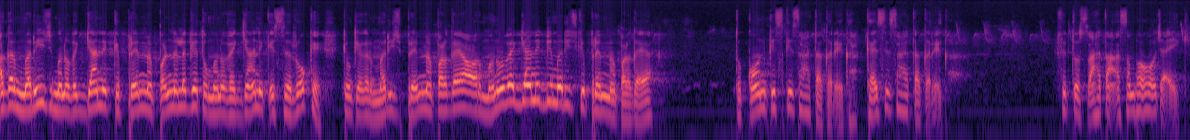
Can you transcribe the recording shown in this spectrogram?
अगर मरीज़ मनोवैज्ञानिक के प्रेम में पड़ने लगे तो मनोवैज्ञानिक इसे रोके, क्योंकि अगर मरीज़ प्रेम में पड़ गया और मनोवैज्ञानिक भी मरीज़ के प्रेम में पड़ गया तो कौन किसकी सहायता करेगा? कैसे सहायता करेगा? फिर तो सहायता असंभव हो जाएगी।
